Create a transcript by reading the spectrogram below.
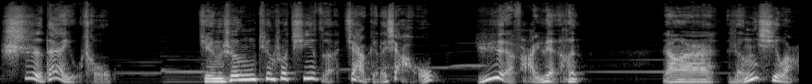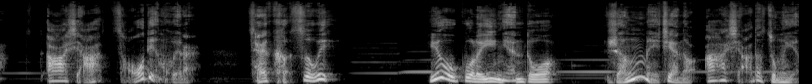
世代有仇。景生听说妻子嫁给了夏侯，越发怨恨，然而仍希望阿霞早点回来，才可自卫。又过了一年多，仍没见到阿霞的踪影。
